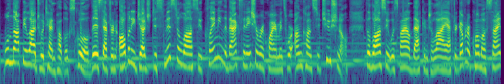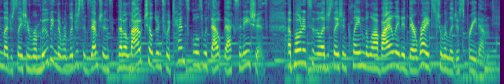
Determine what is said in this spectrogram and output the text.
will not be allowed to attend public school. This after an Albany judge dismissed a lawsuit claiming the vaccination requirements were unconstitutional. The lawsuit was filed back in July after Governor Cuomo signed legislation removing the religious exemptions that allowed children to attend schools without vaccinations. Opponents to the legislation claimed the law violated their rights to religious freedom.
